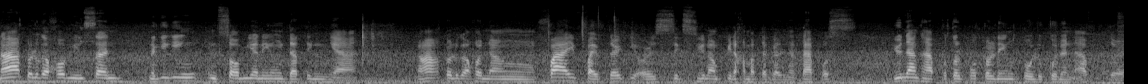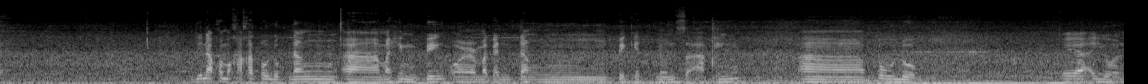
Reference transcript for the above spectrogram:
nakakatulog ako minsan nagiging insomnia na yung dating niya. Nakakatulog ako ng 5, 5.30 or 6, yun ang pinakamatagal na. Tapos, yun na nga, putol-putol na yung tulog ko nun after. Hindi na ako makakatulog ng ah, mahimbing or magandang pikit nun sa aking ah, tulog. Kaya ayun.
